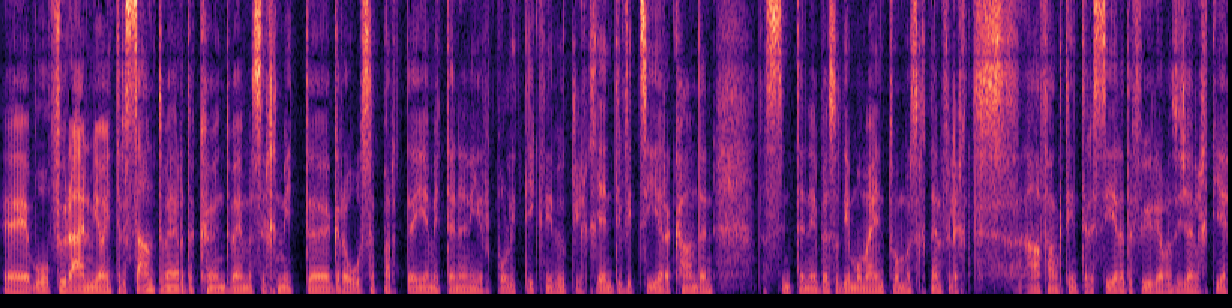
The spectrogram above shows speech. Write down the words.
äh, wo für einen ja interessant werden können, wenn man sich mit äh, großen Parteien, mit denen ihre Politik nicht wirklich identifizieren kann. Denn das sind dann eben so die Momente, wo man sich dann vielleicht anfängt zu interessieren dafür, ja, was ist eigentlich die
